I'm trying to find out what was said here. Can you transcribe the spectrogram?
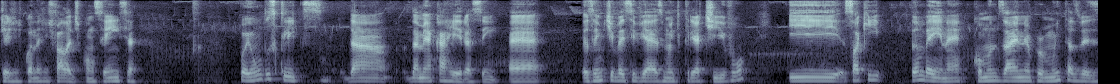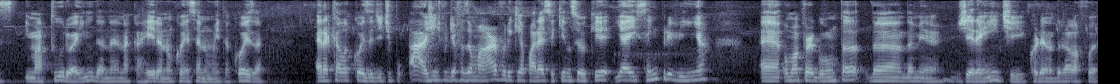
que a gente quando a gente fala de consciência foi um dos cliques da, da minha carreira, assim. É, eu sempre tive esse viés muito criativo e só que também, né, como um designer por muitas vezes imaturo ainda, né, na carreira, não conhecendo muita coisa, era aquela coisa de tipo, ah, a gente podia fazer uma árvore que aparece aqui, não sei o quê, e aí sempre vinha é, uma pergunta da, da minha gerente, coordenadora, ela foi,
